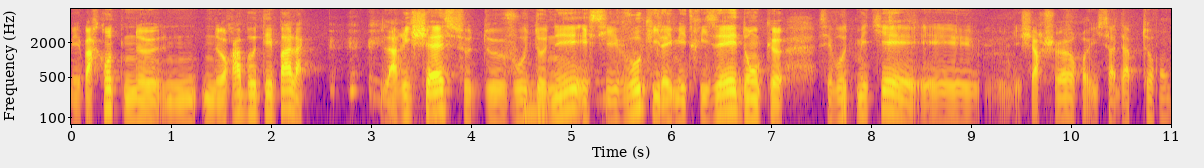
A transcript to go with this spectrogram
Mais par contre, ne, rabotez pas la, la, richesse de vos mmh. données et c'est vous qui les maîtrisez, donc euh, c'est votre métier et les chercheurs, ils s'adapteront.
